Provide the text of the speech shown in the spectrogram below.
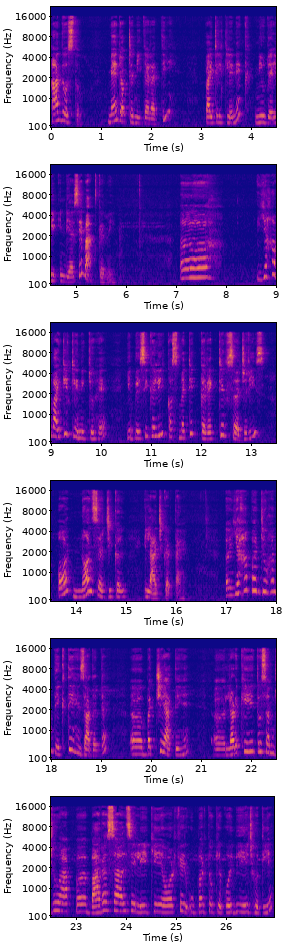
हाँ दोस्तों, मैं doctor Nita Ratti Vital Clinic New Delhi India से बात कर रही हूँ। यहाँ वाइटल क्लिनिक जो है, ये बेसिकली कॉस्मेटिक करेक्टिव सर्जरीज और नॉन सर्जिकल इलाज करता है। यहाँ पर जो हम देखते हैं ज़्यादातर बच्चे आते हैं लड़के तो समझो आप 12 साल से लेके और फिर ऊपर तो कोई भी एज होती है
